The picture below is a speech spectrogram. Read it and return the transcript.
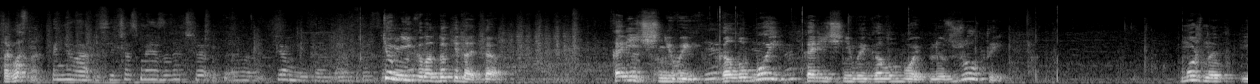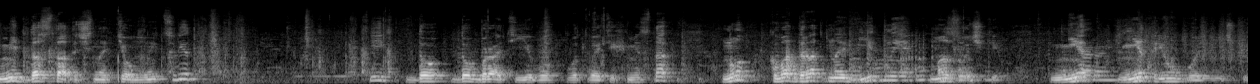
Согласна? Поняла. Сейчас моя задача э, темненького. Темненького докидать, да. Коричневый, голубой, коричневый, голубой плюс желтый. Можно иметь достаточно темный цвет, и до, добрать его вот в этих местах, но квадратновидные мазочки, не, не треугольнички.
